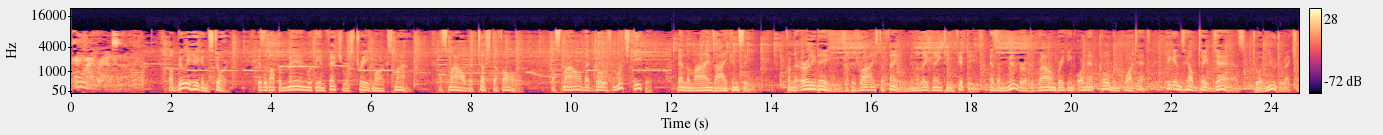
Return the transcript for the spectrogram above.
And my grandson. A Billy Higgins story is about the man with the infectious trademark smile. A smile that touched us all. A smile that goes much deeper than the mind's eye can see. From the early days of his rise to fame in the late 1950s as a member of the groundbreaking Ornette Coleman Quartet, Higgins helped take jazz to a new direction.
